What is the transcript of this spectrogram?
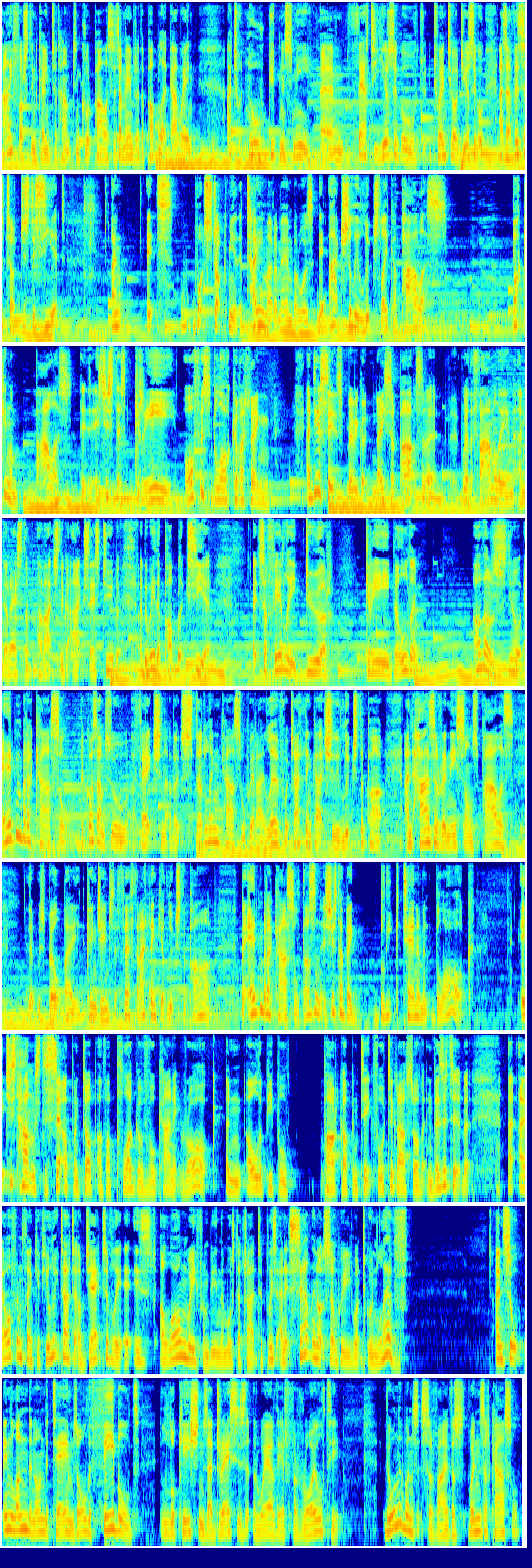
I first encountered Hampton Court Palace as a member of the public. I went, I don't know, goodness me, um, 30 years ago, 20 odd years ago, as a visitor just to see it. And it's what struck me at the time. I remember was it actually looks like a palace. Buckingham Palace. It's just this grey office block of a thing. I dare say it's maybe got nicer parts of it where the family and, and the rest have, have actually got access to, but the way the public see it, it's a fairly dour, grey building. Others, you know, Edinburgh Castle, because I'm so affectionate about Stirling Castle where I live, which I think actually looks the part and has a Renaissance palace that was built by King James V, and I think it looks the part. But Edinburgh Castle doesn't. It's just a big bleak tenement block. It just happens to sit up on top of a plug of volcanic rock, and all the people park up and take photographs of it and visit it. But I, I often think if you looked at it objectively, it is a long way from being the most attractive place, and it's certainly not somewhere you'd want to go and live. And so in London on the Thames, all the fabled locations, addresses that there were there for royalty, the only ones that survive, there's Windsor Castle,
